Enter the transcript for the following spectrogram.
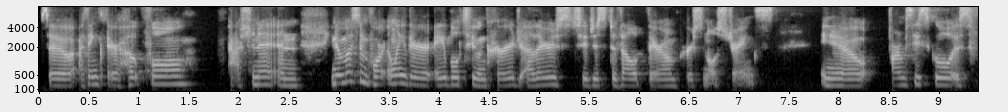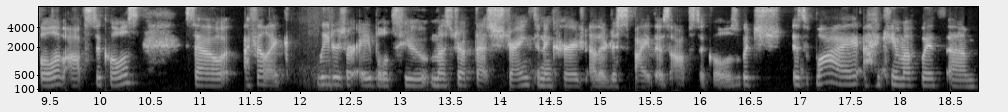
So I think they're hopeful, passionate. And you know most importantly they're able to encourage others to just develop their own personal strengths. You know pharmacy school is full of obstacles. So i feel like leaders are able to muster up that strength and encourage other despite those obstacles which is why i came up with um,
